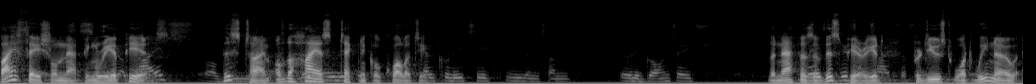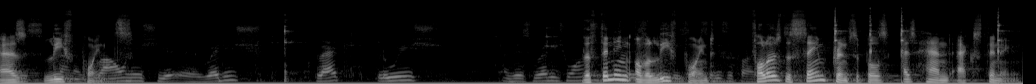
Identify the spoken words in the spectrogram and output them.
bifacial knapping reappears, this time of the highest technical quality. The knappers of this period produced what we know as leaf points. The thinning of a leaf point follows the same principles as hand axe thinning.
